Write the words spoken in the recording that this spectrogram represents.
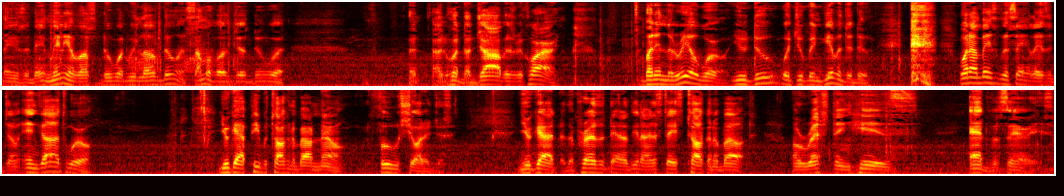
things today. Many of us do what we love doing. Some of us just do what uh, uh, what the job is required. But in the real world, you do what you've been given to do. what I'm basically saying, ladies and gentlemen, in God's world, you got people talking about now food shortages. You got the president of the United States talking about arresting his adversaries.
